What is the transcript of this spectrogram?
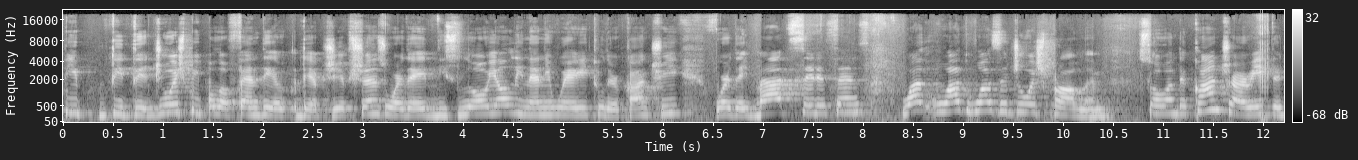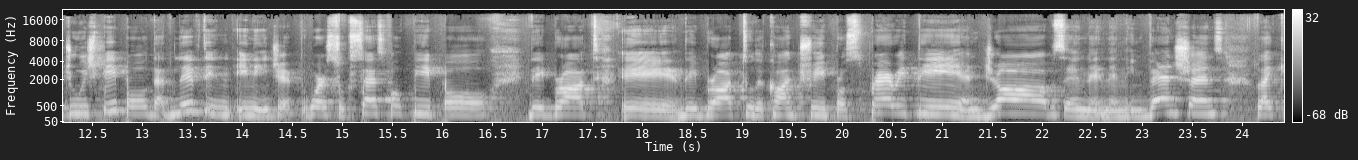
did the Jewish people offend the, the Egyptians? Were they disloyal in any way to their country? Were they bad citizens? What what was the Jewish problem? So, on the contrary, the Jewish people that lived in, in Egypt were successful people. They brought, uh, they brought to the country prosperity and jobs and, and, and inventions. Like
